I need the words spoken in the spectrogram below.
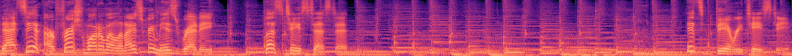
That's it, our fresh watermelon ice cream is ready. Let's taste test it. It's very tasty.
